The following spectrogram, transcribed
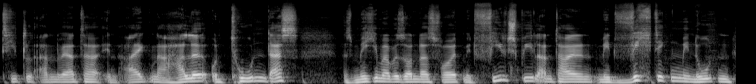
Titelanwärter in eigener Halle und tun das, was mich immer besonders freut, mit viel Spielanteilen, mit wichtigen Minuten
